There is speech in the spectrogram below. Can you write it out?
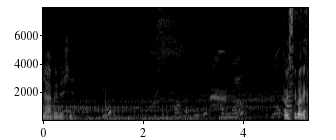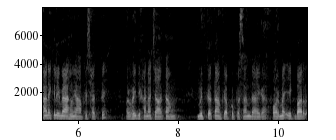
यहाँ पे देखिए। तो इसी को दिखाने के लिए मैं आया हूँ यहाँ पे छत पे और वही दिखाना चाहता हूँ। उम्मीद करता हूँ कि आपको पसंद आएगा और मैं एक बार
